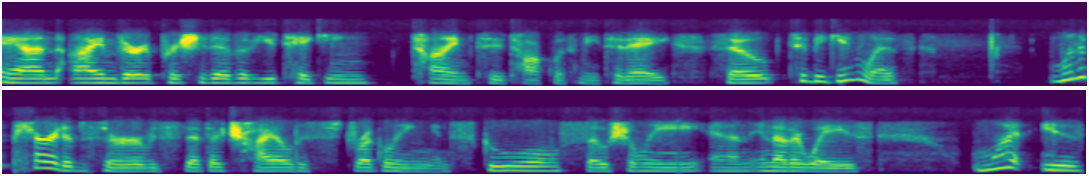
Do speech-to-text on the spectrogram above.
And I'm very appreciative of you taking time to talk with me today. So, to begin with, when a parent observes that their child is struggling in school, socially, and in other ways, what is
